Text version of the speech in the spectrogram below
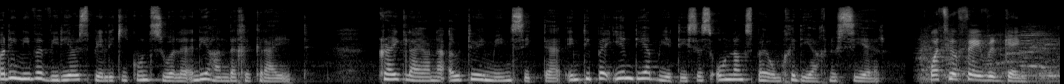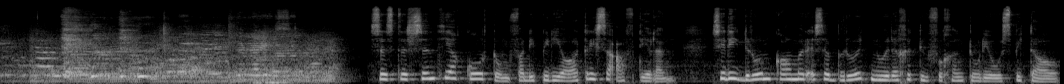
wat die nuwe videospeletjie konsole in die hande gekry het. Craig ly aan 'n outoimmuunsiekte en tipe 1 diabetes is onlangs by hom gediagnoseer. What's your favorite game? Suster Cynthia Kortom van die pediatriese afdeling sê die droomkamer is 'n broodnodige toevoeging tot die hospitaal.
